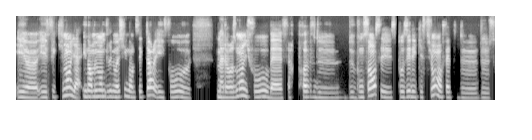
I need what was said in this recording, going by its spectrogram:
et heu et effectivement, il y a énormément de greenwashing dans le secteur et il faut, heu, malheureusement, il faut, beh, faire preuve de bon sens et se poser les questions, en fait, de ce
